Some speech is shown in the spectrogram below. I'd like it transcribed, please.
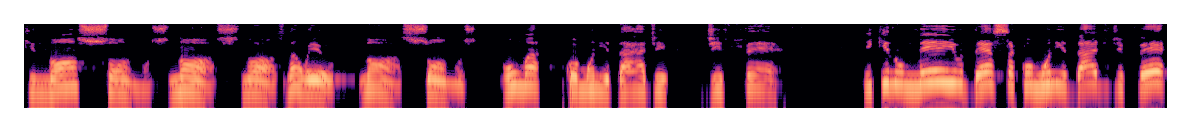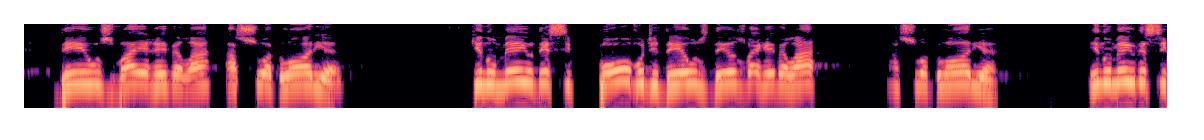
que nós somos, nós, nós, não eu, nós somos uma comunidade de fé. E que no meio dessa comunidade de fé, Deus vai revelar a sua glória. Que no meio desse povo de Deus, Deus vai revelar a sua glória. E no meio desse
